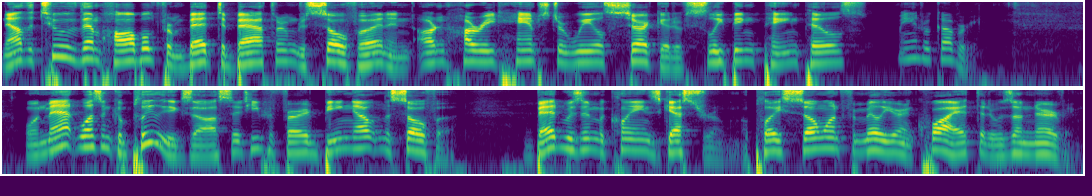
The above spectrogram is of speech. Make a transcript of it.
Now the two of them hobbled from bed to bathroom to sofa in an unhurried hamster wheel circuit of sleeping, pain pills, and recovery. When Matt wasn't completely exhausted, he preferred being out on the sofa. Bed was in McClane's guest room, a place so unfamiliar and quiet that it was unnerving.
